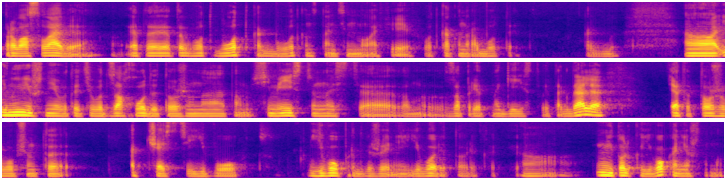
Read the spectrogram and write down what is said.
православие. Это, это вот, вот, как бы, вот Константин Малафеев, вот как он работает. Как бы. А, и нынешние вот эти вот заходы тоже на там, семейственность, э, там, запрет на гейство и так далее, это тоже, в общем-то, отчасти его, его продвижение, его риторика. Не только его, конечно, но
